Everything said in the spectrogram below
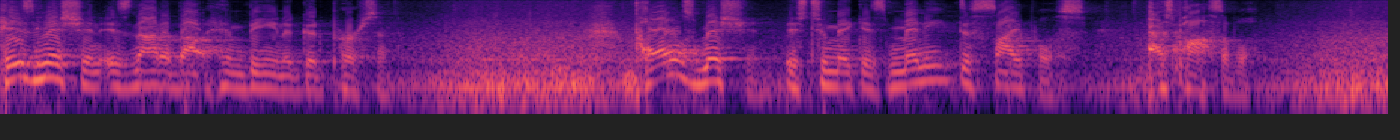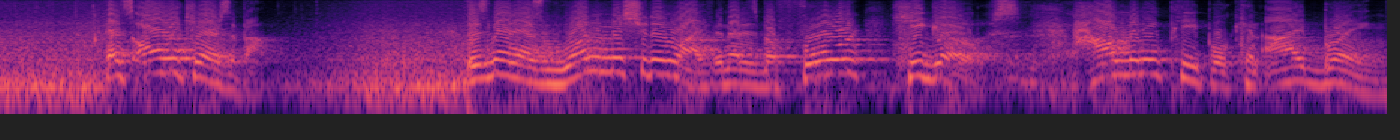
His mission is not about him being a good person. Paul's mission is to make as many disciples as possible. That's all he cares about. This man has one mission in life, and that is before he goes, how many people can I bring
